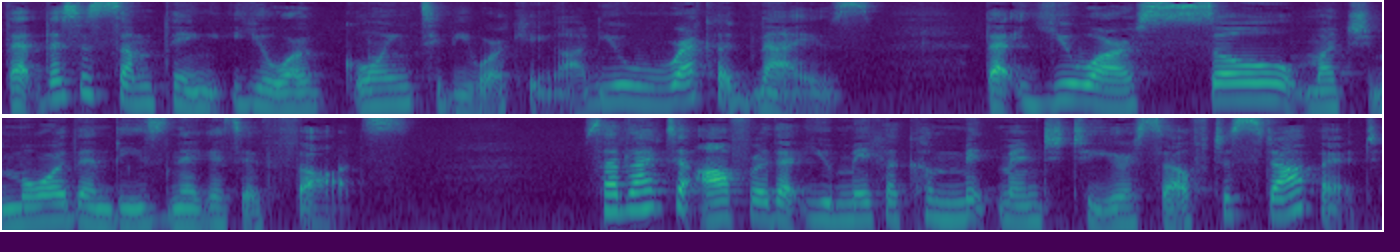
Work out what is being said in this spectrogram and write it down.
that this is something you are going to be working on. You recognize that you are so much more than these negative thoughts. So I'd like to offer that you make a commitment to yourself to stop it.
